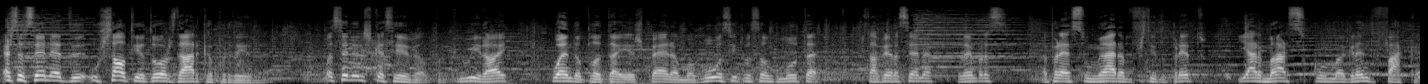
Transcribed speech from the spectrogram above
Esta cena é de Os Salteadores da Arca Perdida. Uma cena inesquecível, porque o herói, quando a plateia espera uma boa situação de luta, está a ver a cena, lembra-se? Aparece um árabe vestido de preto e armar-se com uma grande faca.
